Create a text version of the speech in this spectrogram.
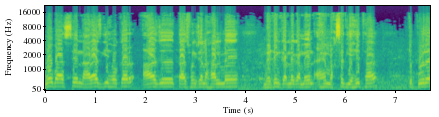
वो बात से नाराज़गी होकर आज ताज फ़ंक्शन हॉल में मीटिंग करने का मेन अहम मकसद यही था कि पूरे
